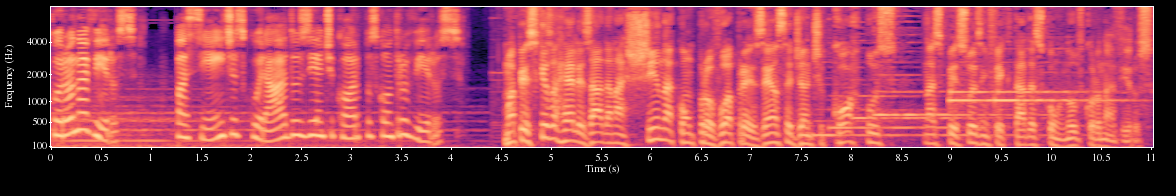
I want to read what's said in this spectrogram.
Coronavírus. Pacientes curados e anticorpos contra o vírus. Uma pesquisa realizada na China comprovou a presença de anticorpos nas pessoas infectadas com o novo coronavírus.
